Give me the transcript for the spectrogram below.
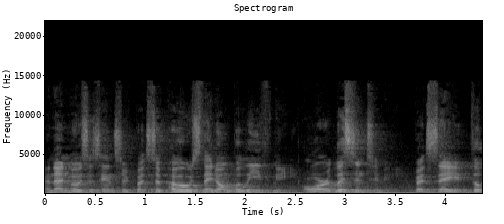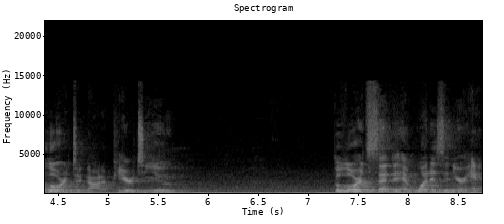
And then Moses answered, But suppose they don't believe me or listen to me, but say, The Lord did not appear to you. The Lord said to him, What is in your hand?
